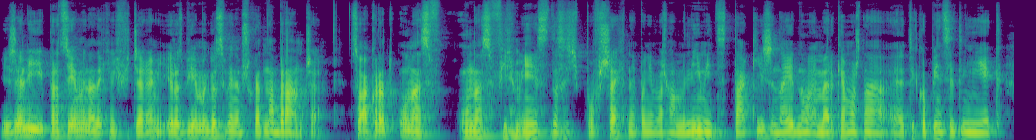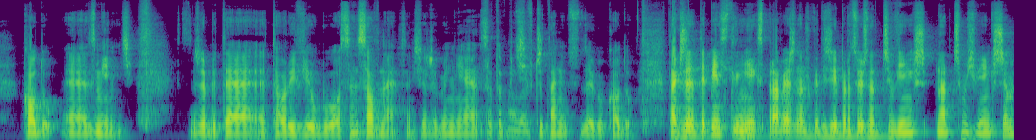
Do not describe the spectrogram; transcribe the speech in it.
jeżeli pracujemy nad jakimś featurem i rozbijemy go sobie na przykład na brancze, co akurat u nas, u nas w firmie jest dosyć powszechne, ponieważ mamy limit taki, że na jedną emerkę można e, tylko 500 linijek kodu e, zmienić żeby te, to review było sensowne, w sensie, żeby nie zatopić się w czytaniu cudzego kodu. Także te 500 linijek sprawia, że na przykład jeżeli pracujesz nad, czym większy, nad czymś większym,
